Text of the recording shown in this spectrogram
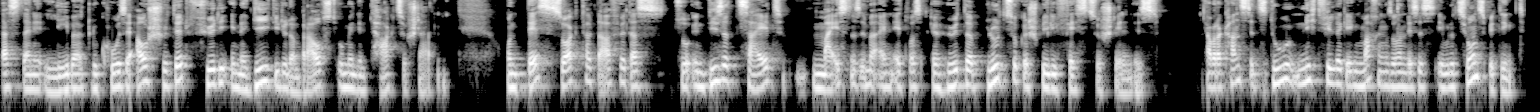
dass deine Leber Glucose ausschüttet für die Energie, die du dann brauchst, um in den Tag zu starten. Und das sorgt halt dafür, dass so in dieser Zeit meistens immer ein etwas erhöhter Blutzuckerspiegel festzustellen ist. Aber da kannst jetzt du nicht viel dagegen machen, sondern das ist evolutionsbedingt.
